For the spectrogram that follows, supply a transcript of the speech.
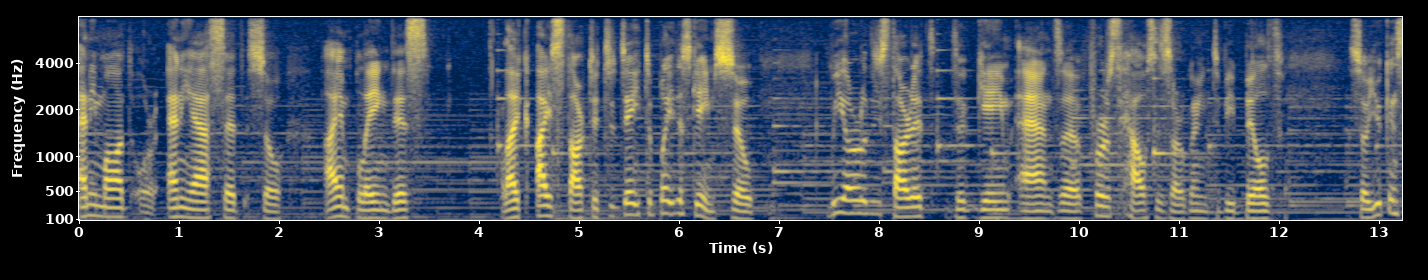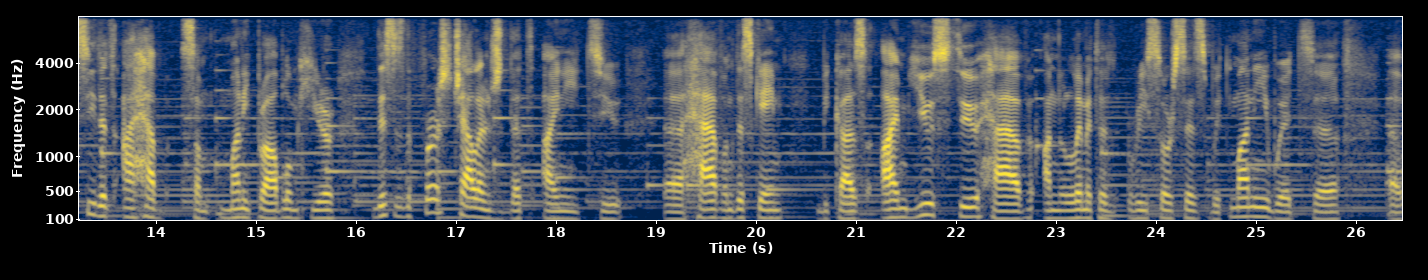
any mod or any asset. So I am playing this like I started today to play this game. So we already started the game and uh, first houses are going to be built so you can see that I have some money problem here this is the first challenge that I need to uh, have on this game because I'm used to have unlimited resources with money with uh, uh,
